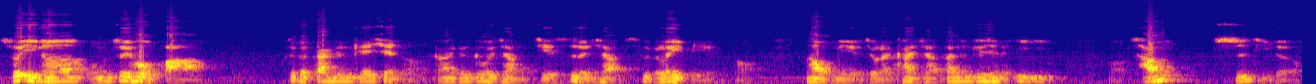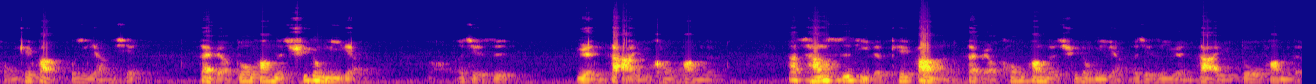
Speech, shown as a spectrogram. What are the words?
所以呢，我们最后把这个单根 K 线呢，刚才跟各位这样解释了一下四个类别啊，那我们也就来看一下单根 K 线的意义啊，长实体的红 K 棒或是阳线。代表多方的驱动力量，啊，而且是远大于空方的。那长实体的 K 棒呢，代表空方的驱动力量，而且是远大于多方的。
